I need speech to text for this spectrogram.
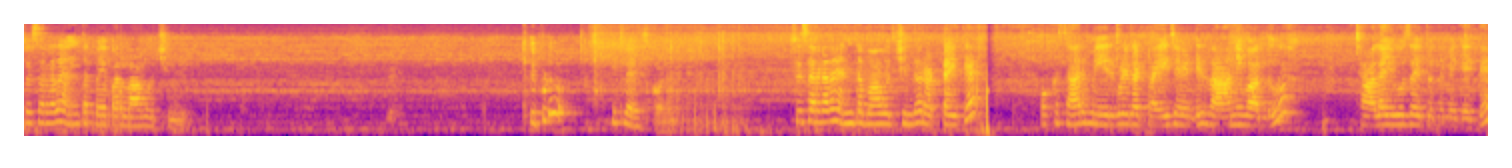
చూసారు కదా ఎంత పేపర్ లాగా వచ్చింది. ఇప్పుడు ఇట్లా వేసుకోవడమే. చూసారు కదా ఎంత బాగా వచ్చిందో రొట్టె అయితే. ఒకసారి మీరు కూడా ఇలా ట్రై చేయండి రాని వాళ్ళు. చాలా యూజ్ అవుతుంది మీకైతే.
